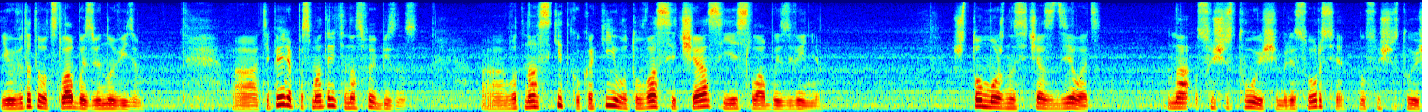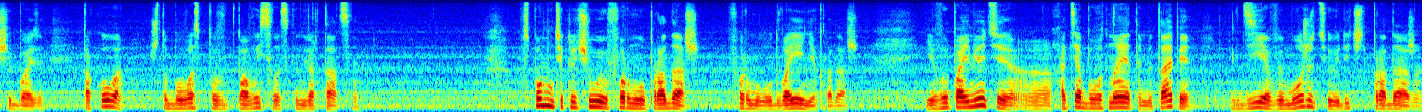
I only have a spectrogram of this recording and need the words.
И вот это вот слабое звено видим. А теперь посмотрите на свой бизнес. А вот на скидку, какие вот у вас сейчас есть слабые звенья? Что можно сейчас сделать на существующем ресурсе, на существующей базе, такого, чтобы у вас повысилась конвертация. Вспомните ключевую формулу продаж, формулу удвоения продаж. И вы поймете э, хотя бы вот на этом этапе, где вы можете увеличить продажи.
